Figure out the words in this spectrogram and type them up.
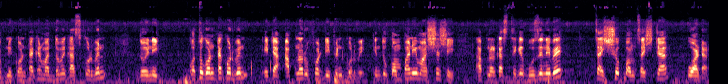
আপনি কন্ট্রাক্টের মাধ্যমে কাজ করবেন, দৈনিক কত ঘণ্টা করবেন, এটা আপনার উপর ডিপেন্ড করবে। কিন্তু কোম্পানি মাস শেষে আপনার কাছ থেকে বুঝে নেবে চারশো পঞ্চাশটা অর্ডার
